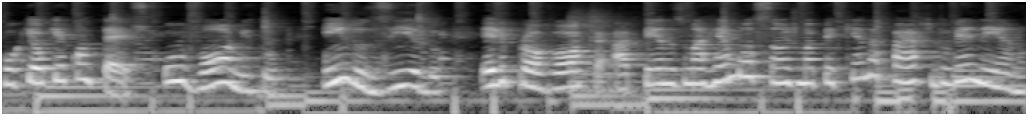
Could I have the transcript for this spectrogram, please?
porque o que acontece? O vômito induzido, ele provoca apenas uma remoção de uma pequena parte do veneno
